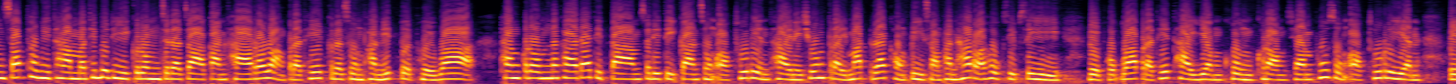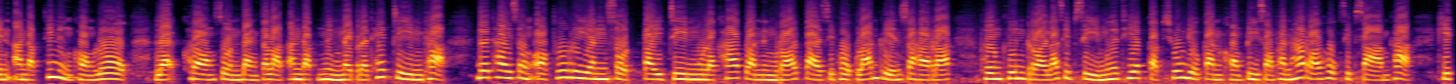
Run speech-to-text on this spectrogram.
นทรัพย์ทวีธรรมอธิบดีกรมเจรจาการค้าระหว่างประเทศกระทรวงพาณิชย์เปิดเผยว่า ทางกรมนะคะได้ติดตามสถิติการส่งออกทุเรียนไทยในช่วงไตรมาสแรกของปี 2564 โดยพบว่าประเทศไทยยังคงครองแชมป์ผู้ส่งออกทุเรียน เป็นอันดับที่ 1 ของโลก และครองส่วนแบ่งตลาดอันดับหนึ่งในประเทศจีนค่ะ โดยไทยส่งออกทุเรียนสดไปจีนมูลค่ากว่า 186 ล้านเหรียญสหรัฐ เพิ่มขึ้นร้อยละ 14 เมื่อเทียบกับช่วงเดียวกันของปี 2563 ค่ะ คิด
